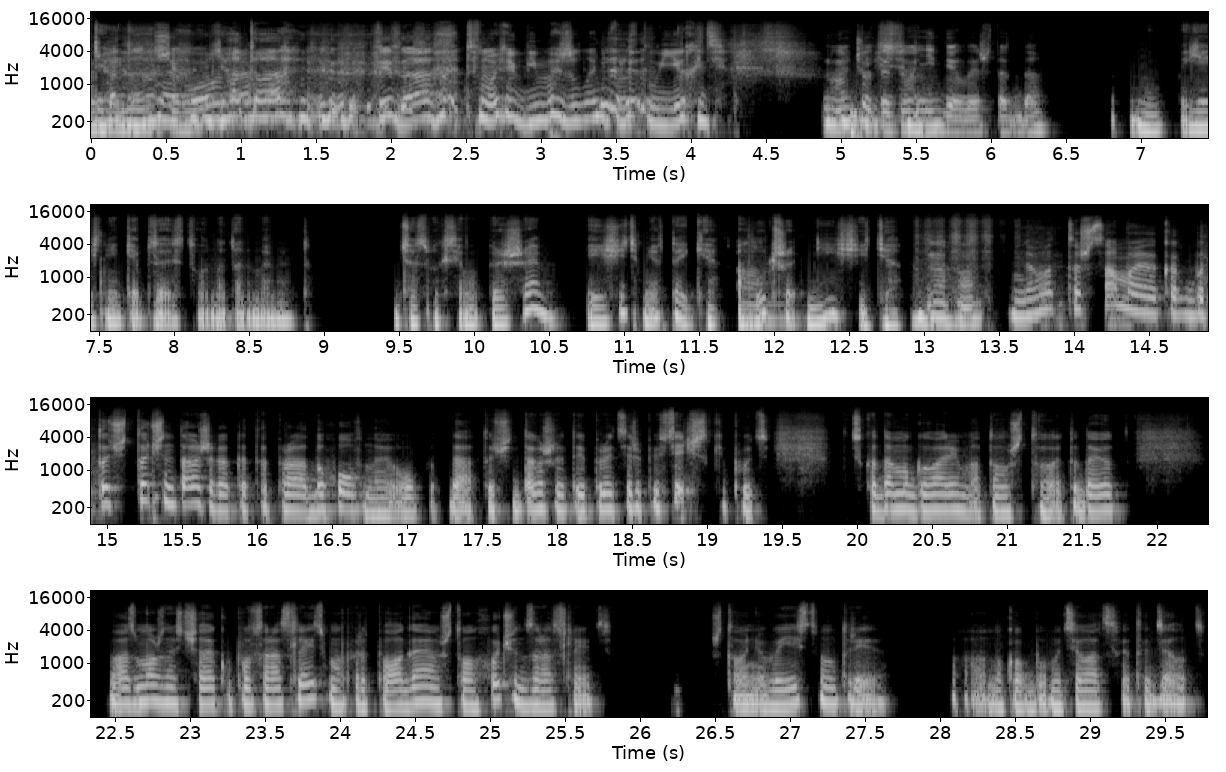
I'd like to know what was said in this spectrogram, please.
Я да. ничего. Я да. Ты да. Это мое любимое желание просто уехать. Ну, а что ты этого не делаешь тогда? Ну, есть некие обязательства на данный момент. Сейчас мы к всему порешаем, и ищите меня в тайге. А Ага. лучше не ищите. Ну вот то же самое, как бы точ- точно так же, как это про духовный опыт, да, точно так же это и про терапевтический путь. То есть когда мы говорим о том, что это дает возможность человеку повзрослеть, мы предполагаем, что он хочет взрослеть, что у него есть внутри, а, ну как бы мотивация это делать.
